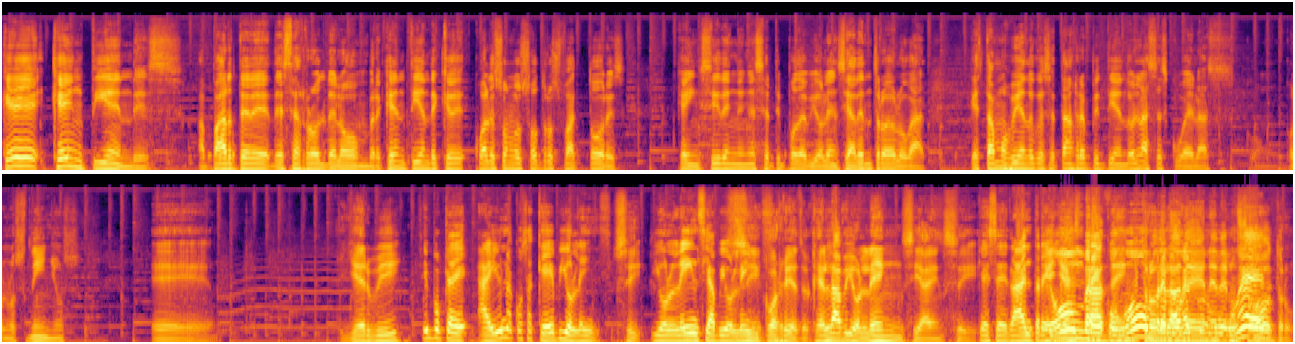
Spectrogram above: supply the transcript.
¿qué, qué entiendes, aparte de, ese rol del hombre, qué entiendes que, cuáles son los otros factores que inciden en ese tipo de violencia dentro del hogar? Que estamos viendo que se están repitiendo en las escuelas con, con los niños. Eh, ayer vi Sí, porque hay una cosa que es violencia. Sí. Violencia, violencia. Sí, correcto, que es la violencia en sí. Que se da entre hombres con hombres, del mujer ADN con de mujer. nosotros.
